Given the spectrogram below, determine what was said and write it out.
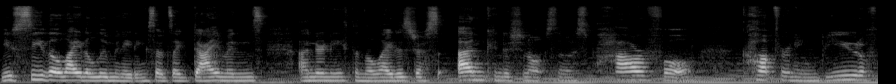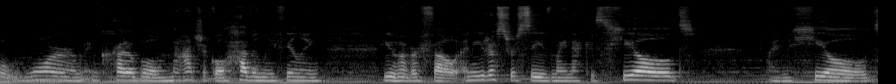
you see the light illuminating. So it's like diamonds underneath, and the light is just unconditional. It's the most powerful comforting, beautiful, warm, incredible, magical, heavenly feeling you've ever felt. And you just receive my neck is healed. I'm healed.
